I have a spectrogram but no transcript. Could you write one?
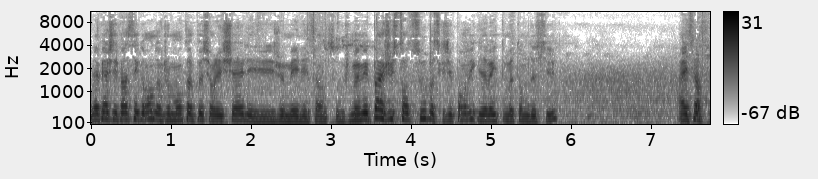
La perche n'est pas assez grande, donc je monte un peu sur l'échelle et je mets les seins en dessous. Je me mets pas juste en dessous parce que j'ai pas envie que les abeilles me tombent dessus. Allez, c'est parti.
